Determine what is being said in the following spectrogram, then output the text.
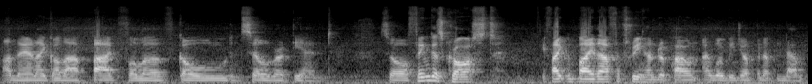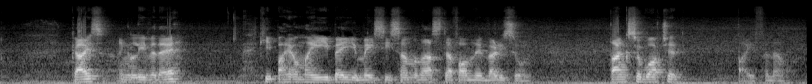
and then I got that bag full of gold and silver at the end. So fingers crossed, if I can buy that for £300 I will be jumping up and down. Guys, I'm going to leave it there. Keep eye on my eBay, you may see some of that stuff on there very soon. Thanks for watching, bye for now.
